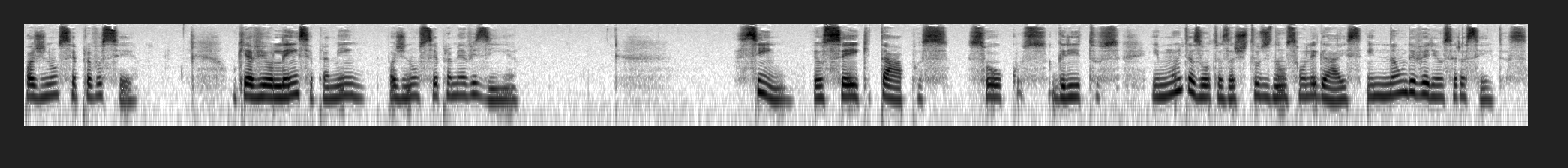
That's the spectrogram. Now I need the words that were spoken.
pode não ser para você. O que é violência para mim pode não ser para minha vizinha. Sim, eu sei que tapas, socos, gritos e muitas outras atitudes não são legais e não deveriam ser aceitas.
